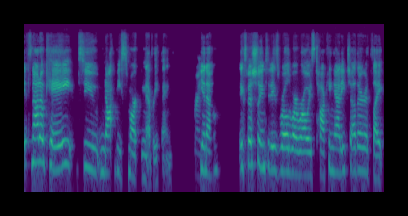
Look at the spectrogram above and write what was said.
it's not okay to not be smart in everything Right. you know? Especially in today's world where we're always talking at each other it's like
